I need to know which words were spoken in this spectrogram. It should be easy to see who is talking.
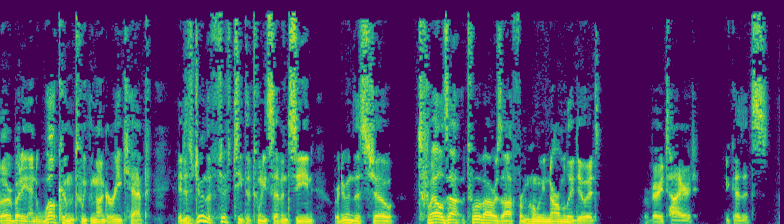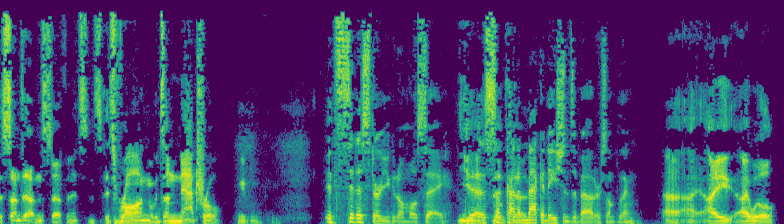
Speaker 1: Hello, everybody, and welcome to Weekly Manga Recap. It is June the 15th of 2017. We're doing this show 12, hou- 12 hours off from when we normally do it. We're very tired because it's, the sun's out and stuff, and it's, it's, it's wrong. It's unnatural. We,
Speaker 2: It's sinister, you could almost say.
Speaker 1: yes.
Speaker 2: There's some kind
Speaker 1: uh,
Speaker 2: of machinations about or something.
Speaker 1: uh, I, I, I will,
